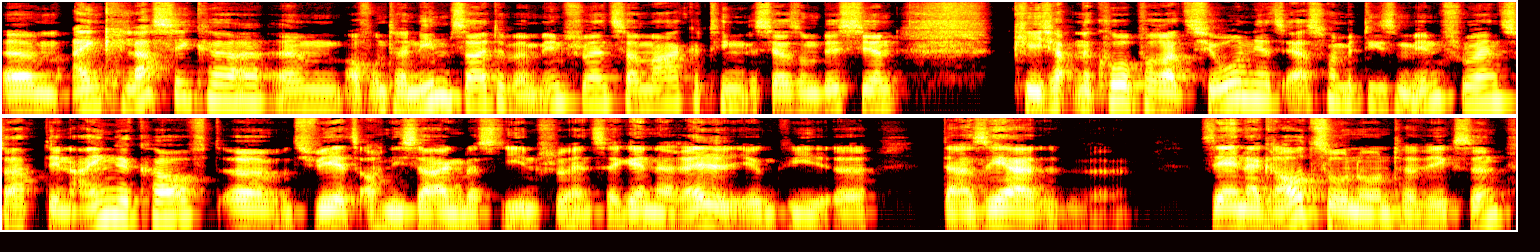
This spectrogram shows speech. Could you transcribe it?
Ähm, ein Klassiker ähm, auf Unternehmensseite beim Influencer-Marketing ist ja so ein bisschen, okay, ich habe eine Kooperation jetzt erstmal mit diesem Influencer, habe den eingekauft. Äh, und ich will jetzt auch nicht sagen, dass die Influencer generell irgendwie äh, da sehr äh, sehr in der Grauzone unterwegs sind.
